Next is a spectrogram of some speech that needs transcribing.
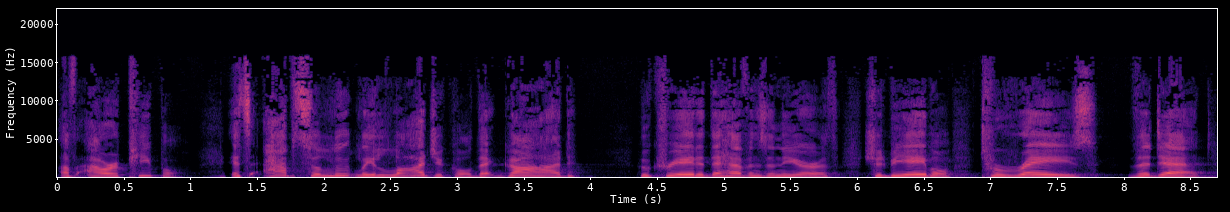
of our people. It's absolutely logical that God, who created the heavens and the earth, should be able to raise the dead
